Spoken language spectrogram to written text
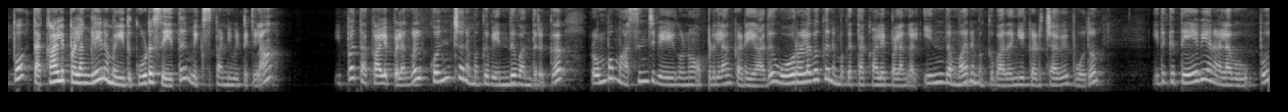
இப்போது தக்காளி பழங்களையும் நம்ம இது கூட சேர்த்து மிக்ஸ் பண்ணி விட்டுக்கலாம். இப்போ தக்காளி பழங்கள் கொஞ்சம் நமக்கு வெந்து வந்திருக்கு. ரொம்ப மசிஞ்சு வேகணும் அப்படிலாம் கிடையாது. ஓரளவுக்கு நமக்கு தக்காளி பழங்கள் இந்த மாதிரி நமக்கு வதங்கி கிடச்சாவே போதும். இதுக்கு தேவையான அளவு உப்பு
